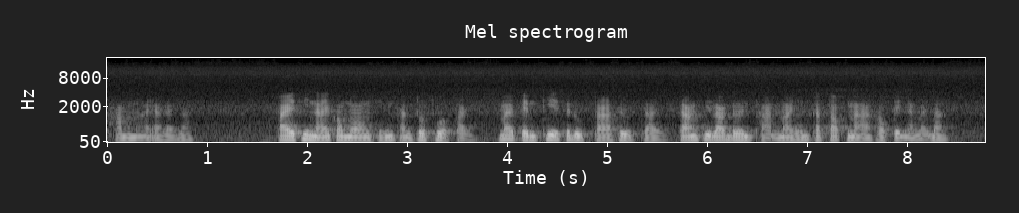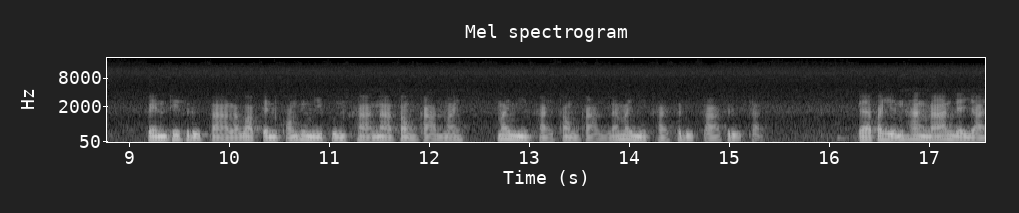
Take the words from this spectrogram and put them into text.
ความหมายอะไรนะ ไปที่ไหนก็มองเห็นกันทั่ว ๆ ไป ไม่เป็นที่สะดุดตาสะดุดใจดังที่เราเดินผ่านมาเห็นกระต๊อบนาเขาเป็นอย่างไรบ้าง เป็นที่สะดุดตาแล้วว่าเป็นของที่มีคุณค่าน่าต้องการไหมไม่มีใครต้องการ และไม่มีใครสะดุดตาสะดุดใจ แต่ไปเห็นห้างร้านใหญ่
